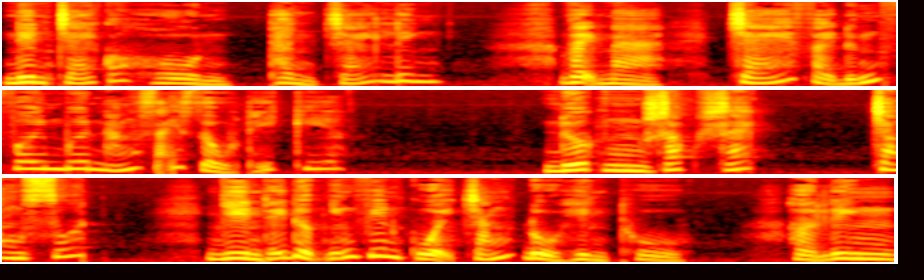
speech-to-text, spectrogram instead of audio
nên trẻ có hồn, thành trái linh. Vậy mà, trẻ phải đứng phơi mưa nắng dãi dầu thế kia. Nước róc rách, trong suốt, nhìn thấy được những viên cuội trắng đủ hình thù. Hở Linh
